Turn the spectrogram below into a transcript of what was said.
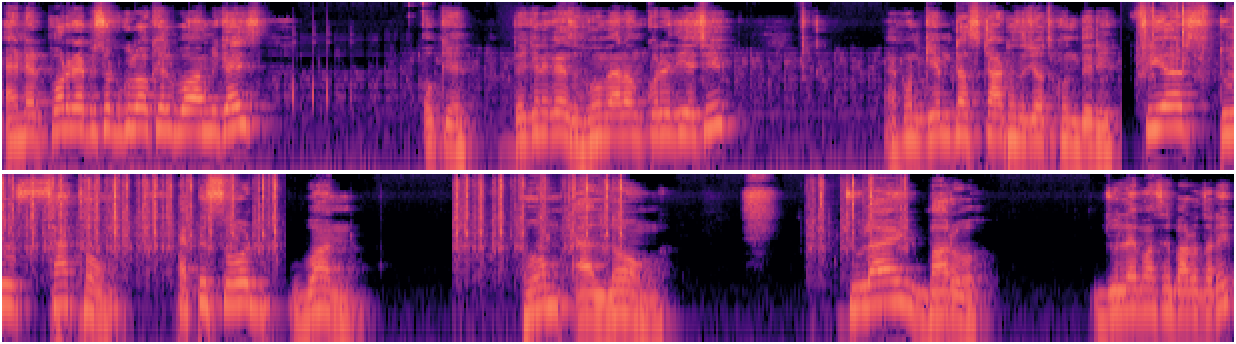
অ্যান্ড এর পরের এপিসোডগুলোও খেলব আমি গাইজ ওকে তো এখানে গাইজ হোম অ্যালং করে দিয়েছি। এখন গেমটা স্টার্ট হতে যতক্ষণ দেরি। Fears to Fathom episode one home alone জুলাই বারো। জুলাই মাসে বারো তারিখ।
